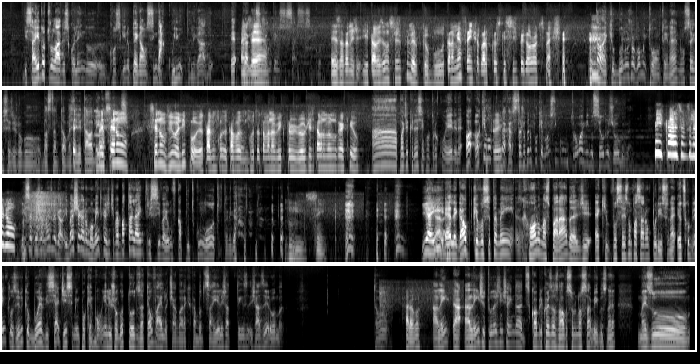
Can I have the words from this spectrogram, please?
e sair do outro lado escolhendo, conseguindo pegar um Cyndaquil, tá ligado? É, pra Mas mim é- esse jogo teve sucesso, sacou? Exatamente. E talvez eu não seja o primeiro, porque o Buu tá na minha frente agora porque eu esqueci de pegar o Rock Smash. Não, é que o Bu não jogou muito ontem, né? Não sei se ele jogou bastantão, mas ele tava bem Mas você não, você não viu ali, pô? Eu tava, eu tava, enquanto eu tava na Victory Road, ele tava no mesmo lugar que eu. Ah, pode crer, você encontrou com ele, né? Ó, ó que loucura, cara. Você tá jogando Pokémon e você encontrou um amigo seu no jogo, velho. Ih, cara, isso é muito legal. Isso é a coisa mais legal. E vai chegar no momento que a gente vai batalhar entre si, vai um ficar puto com o outro, tá ligado? Hum, Sim. E aí Caramba. é legal porque você também rola umas paradas de. É que vocês não passaram por isso, né? Eu descobri, inclusive, que o Bu é viciadíssimo em Pokémon e ele jogou todos, até o Violet agora que acabou de sair, ele já, tem, já zerou, mano. Então, Caramba. além, a- além de tudo, a gente ainda descobre coisas novas sobre nossos amigos, né? Mas o.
